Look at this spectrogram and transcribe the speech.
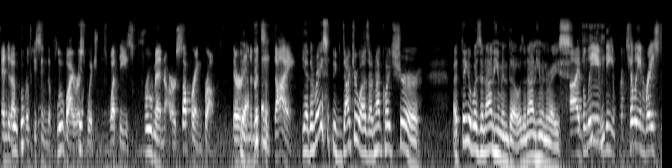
ended up mm-hmm. releasing the flu virus, which is what these crewmen are suffering from. They're Yeah. in the midst of dying. Yeah, the race the doctor was. I'm not quite sure. I think it was a non-human though. It was a non-human race. I believe the reptilian race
